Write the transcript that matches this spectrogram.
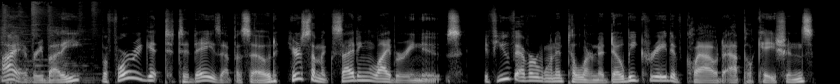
Hi, everybody. Before we get to today's episode, here's some exciting library news. If you've ever wanted to learn Adobe Creative Cloud applications,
